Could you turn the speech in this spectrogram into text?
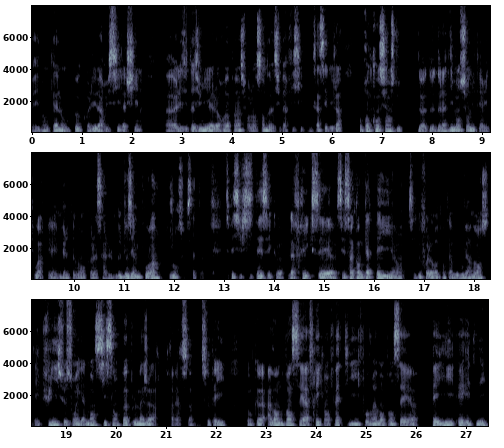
et dans lequel on peut coller la Russie, la Chine les États-Unis et l'Europe hein, sur l'ensemble de la superficie. Donc ça, c'est déjà, faut prendre conscience de, de, la dimension du territoire qui est véritablement colossale. Le deuxième point, toujours sur cette spécificité, c'est que l'Afrique, c'est 54 pays, hein, c'est deux fois l'Europe en termes de gouvernance, et puis ce sont également 600 peuples majeurs qui traversent ce pays. Donc euh, avant de penser Afrique, en fait, il faut vraiment penser euh, pays et ethnie,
